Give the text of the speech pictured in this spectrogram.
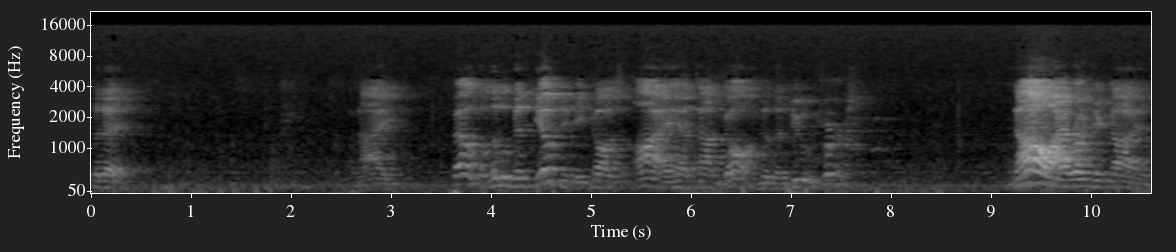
today. And I felt a little bit guilty because I had not gone to the Jew first. Now I recognize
